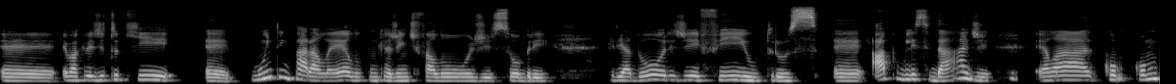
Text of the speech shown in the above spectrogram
é, eu acredito que, é, muito em paralelo com o que a gente falou hoje sobre criadores de filtros, é, a publicidade, ela, com, como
